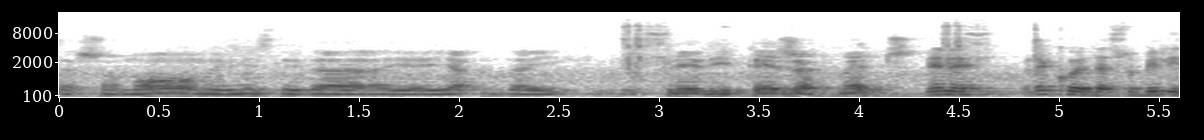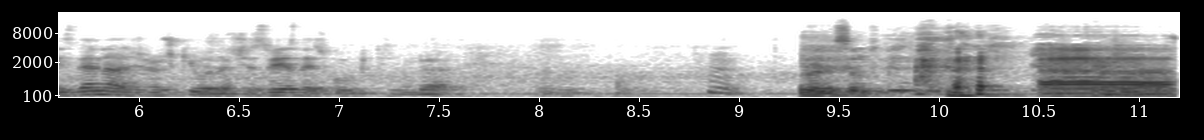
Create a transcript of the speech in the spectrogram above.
sa Šamovom i misli da, je, da ih slijedi težak meč. Ne, ne, rekao je da su bili iznenađeni, očekivao da će Zvezda izgubiti. Da. Ah,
